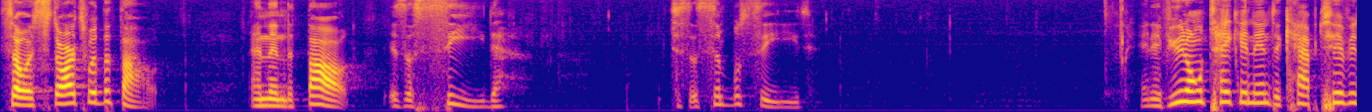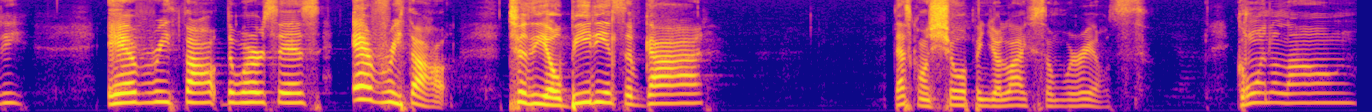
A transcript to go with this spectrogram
So it starts with a thought, and then the thought is a seed just a simple seed. And if you don't take it into captivity, every thought, the word says, every thought to the obedience of God, that's going to show up in your life somewhere else. Going along,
